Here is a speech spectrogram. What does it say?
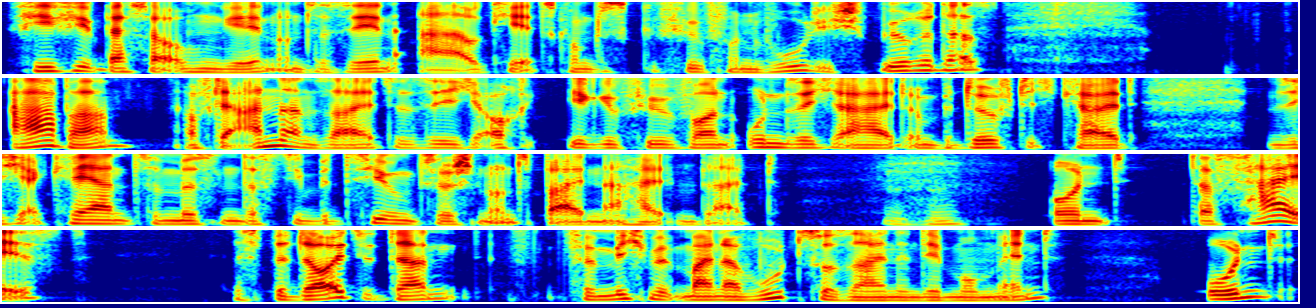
viel, viel besser umgehen und zu sehen, ah, okay, jetzt kommt das Gefühl von Wut, ich spüre das. Aber auf der anderen Seite sehe ich auch ihr Gefühl von Unsicherheit und Bedürftigkeit, sich erklären zu müssen, dass die Beziehung zwischen uns beiden erhalten bleibt. Mhm. Und das heißt, es bedeutet dann, für mich mit meiner Wut zu sein in dem Moment und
